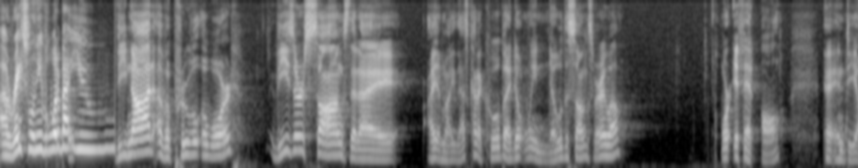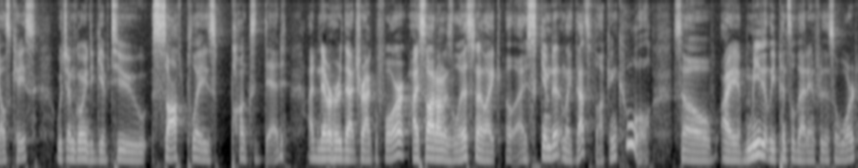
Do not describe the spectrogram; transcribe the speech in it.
uh, Rachel and Evil, what about you? The Nod of Approval Award. These are songs that I I am like, that's kind of cool, but I don't really know the songs very well. Or if at all, uh, in DL's case, which I'm going to give to Soft Plays Punk's Dead. I'd never heard that track before. I saw it on his list and I like oh, I skimmed it. I'm like, that's fucking cool. So I immediately penciled that in for this award.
